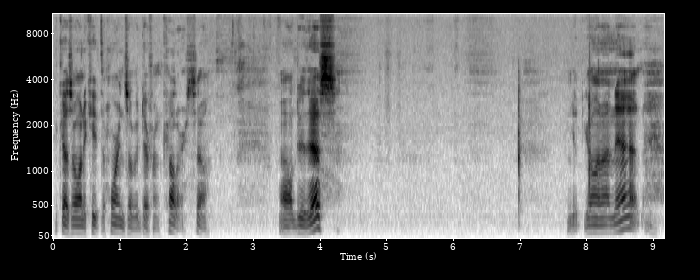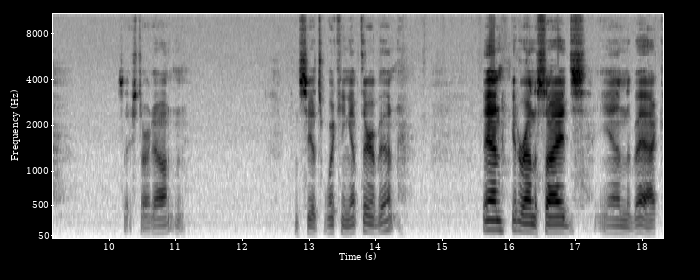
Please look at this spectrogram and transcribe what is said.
because I want to keep the horns of a different color. So I'll do this. Get going on that. So I start out and can see it's wicking up there a bit. Then get around the sides and the back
